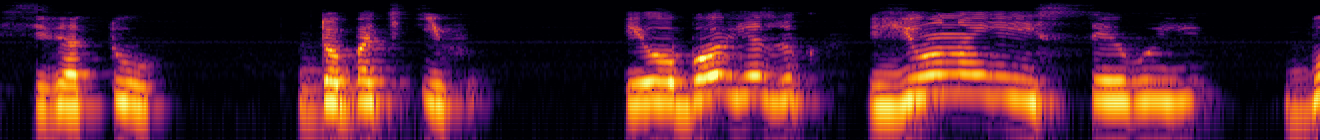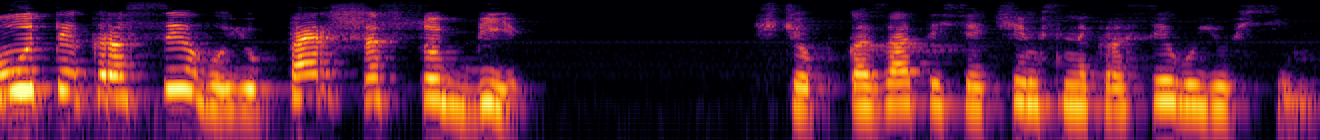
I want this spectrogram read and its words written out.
святу до батьків і обов'язок юної й сивої бути красивою перше собі, щоб казатися чимсь некрасивою всім.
